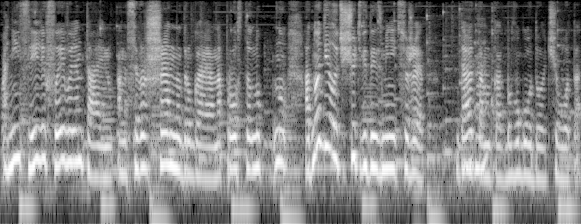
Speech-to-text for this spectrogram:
Они слили Фэй Валентайн. Она совершенно другая. Она просто, ну, ну одно дело чуть-чуть видоизменить сюжет. Да, Мгм. там как бы в угоду чего-то.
